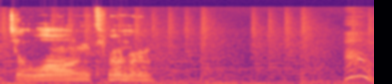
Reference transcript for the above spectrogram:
It's a long throne room. Oh,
